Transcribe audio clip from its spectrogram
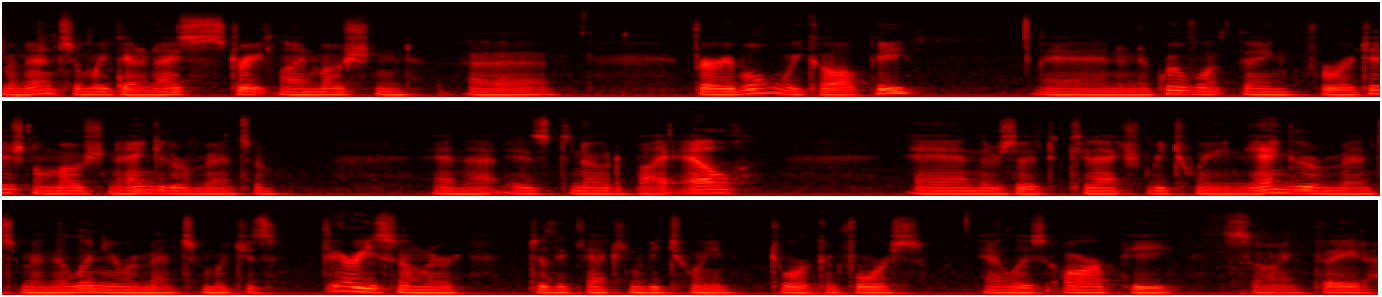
Momentum, we've got a nice straight line motion uh, variable we call p and an equivalent thing for rotational motion, angular momentum, and that is denoted by L. And there's a connection between the angular momentum and the linear momentum, which is very similar to the connection between torque and force. L is RP sine theta.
